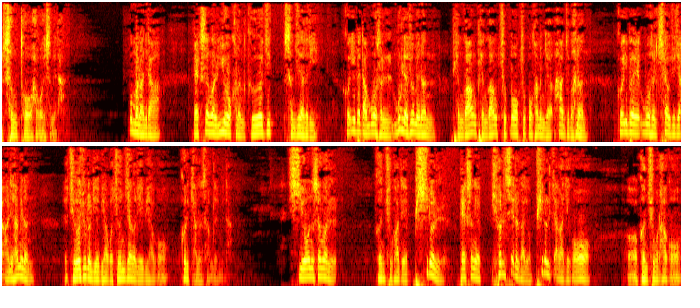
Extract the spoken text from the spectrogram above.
성토하고 있습니다. 뿐만 아니라 백성을 유혹하는 거짓 선지자들이 그 입에다 무엇을 물려주면은 평강 평강 축복 축복하면 하지만은 그 입에 무엇을 채워주지 아니하면은 저주를 예비하고 전쟁을 예비하고 그렇게 하는 사람들입니다. 시온성을 건축하되 피를 백성의 혈세를 가지고 피를 짜가지고 어, 건축을 하고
